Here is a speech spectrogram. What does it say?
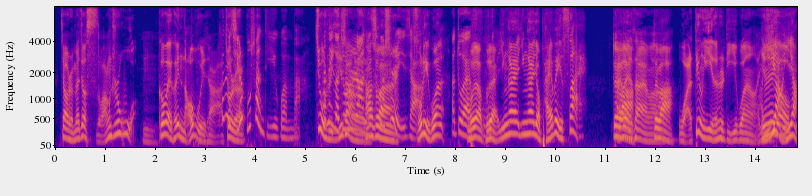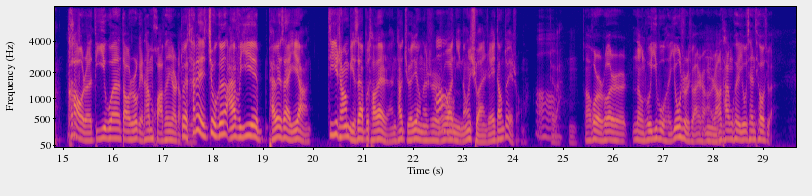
叫什么？叫死亡之握。嗯，各位可以脑补一下啊，就是其实不算第一关吧？就是一上来让你测他算试一下福利关，啊，对，不对不对，应该应该叫排位赛，对排位吧？赛嘛，对？吧？我定义的是第一关啊，啊因为一样一样，靠着第一关，到时候给他们划分一下等级。对他这就跟 F 一排位赛一样，第一场比赛不淘汰人，他决定的是说哦你能选谁当对手嘛，哦，对吧？嗯，啊，或者说是弄出一部分优势选手，嗯然后他们可以优先挑选。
